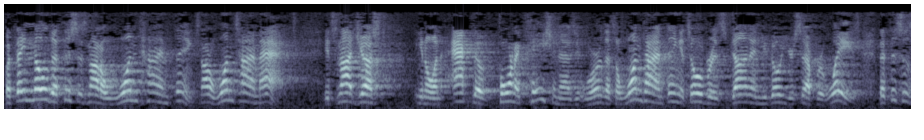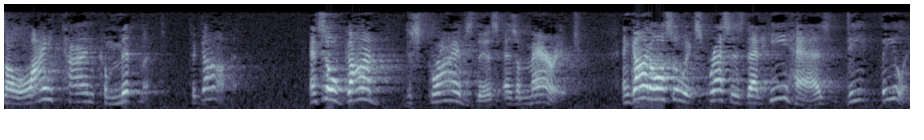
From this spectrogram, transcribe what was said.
But they know that this is not a one time thing. It's not a one time act. It's not just, you know, an act of fornication, as it were, that's a one time thing, it's over, it's done, and you go your separate ways. That this is a lifetime commitment to God. And so God describes this as a marriage. And God also expresses that He has deep feelings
